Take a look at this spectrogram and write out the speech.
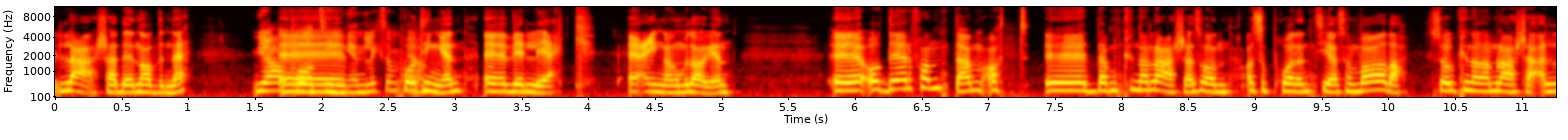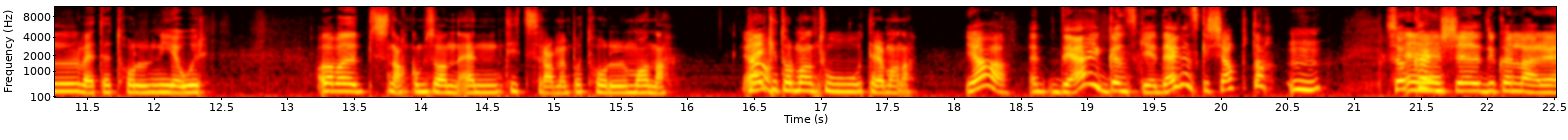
lære seg det navnet Ja, på Eh, tingen, liksom. på ja. tingen ved lek en gang om dagen. Eh, og der fant de at uh, de kunne lære seg sånn Altså på den tida som var, da, så kunne de lære seg 11-12 nye ord. Og da var det snakk om sånn en tidsramme på 12 måneder. Nei, ikke 12 måneder, to-tre måneder. Ja, det er ganske, det er ganske kjapt, da. Mm. Så Eh. kanskje du kan lære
